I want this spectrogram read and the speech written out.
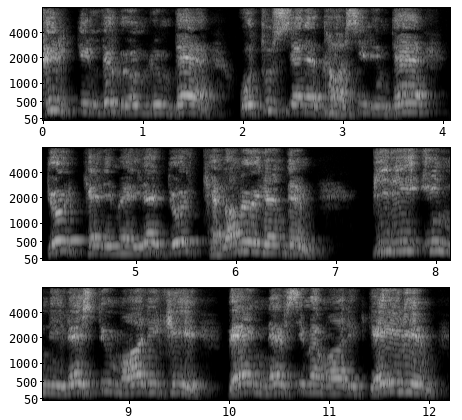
40 yıllık ömrümde 30 sene tahsilimde dört kelimeyle dört kelam öğrendim. Biri inni lestü maliki ben nefsime malik değilim.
